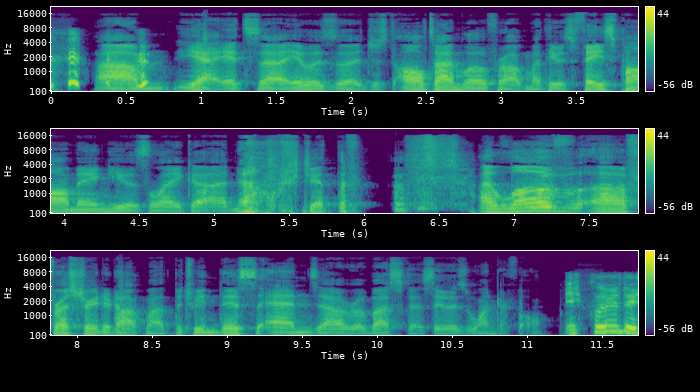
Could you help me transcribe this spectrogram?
um, yeah, it's uh, it was uh, just all time low for Hawkmoth. He was face palming. He was like, uh, "No, get the." I love uh, frustrated Hawkmoth. Between this and uh, Robustus, it was wonderful. It's clear they're,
